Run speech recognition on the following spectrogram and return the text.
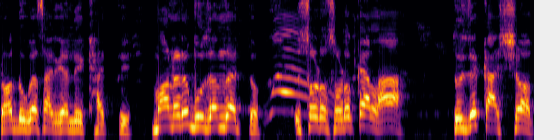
তোর দুগা সাইডকে নি খাইতি। মনেরে বুঝান যাইতো ছোট ছোট কেলা। তুই যে কাশ্যত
